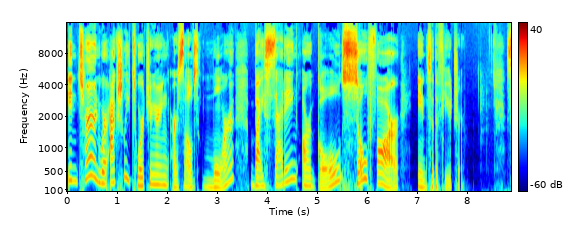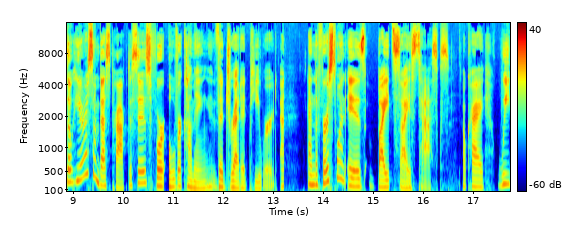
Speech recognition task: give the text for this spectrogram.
in turn, we're actually torturing ourselves more by setting our goal so far into the future. So, here are some best practices for overcoming the dreaded P word. And the first one is bite sized tasks. Okay. We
